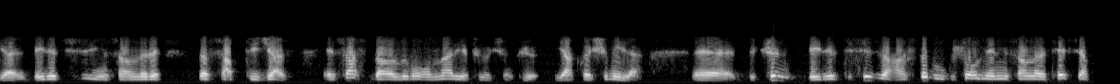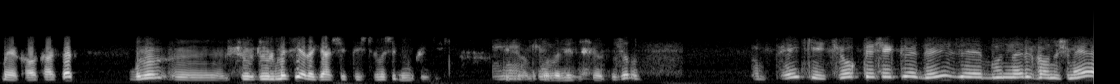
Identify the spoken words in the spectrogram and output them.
yani belirtisiz insanları da saptayacağız. Esas dağılımı onlar yapıyor çünkü yaklaşımıyla. E, bütün belirtisiz ve hasta bulgusu olmayan insanlara test yapmaya kalkarsak bunun e, sürdürülmesi ya da gerçekleştirilmesi mümkün değil. Bilmiyorum konuda ne düşünüyorsunuz ama. Peki çok teşekkür ederiz. E, bunları konuşmaya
